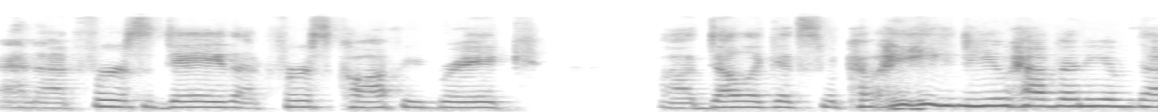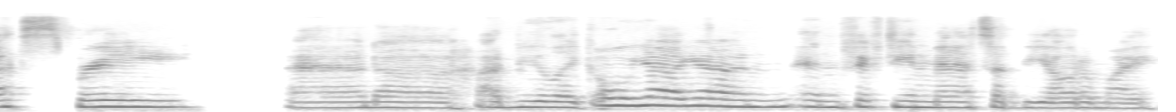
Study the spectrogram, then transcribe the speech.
And that first day, that first coffee break, uh, delegates would come, Hey, do you have any of that spray? And uh, I'd be like, Oh, yeah, yeah. And in 15 minutes, I'd be out of my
